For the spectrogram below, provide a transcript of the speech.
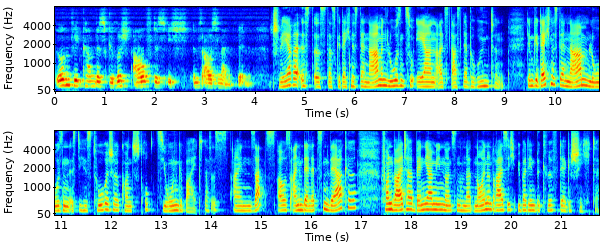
Irgendwie kam das Gerücht auf, dass ich ins Ausland bin. Schwerer ist es, das Gedächtnis der Namenlosen zu ehren als das der Berühmten. Dem Gedächtnis der Namenlosen ist die historische Konstruktion geweiht. Das ist ein Satz aus einem der letzten Werke von Walter Benjamin 1939 über den Begriff der Geschichte.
